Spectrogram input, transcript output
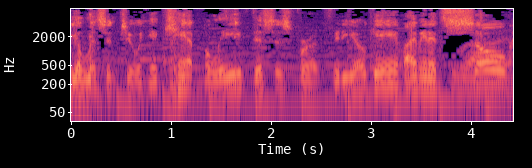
you listen to and you can't believe this is for a video game. I mean, it's so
